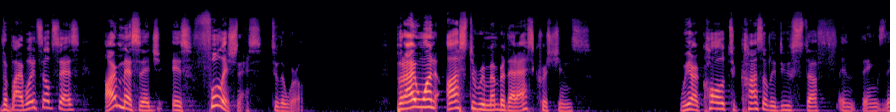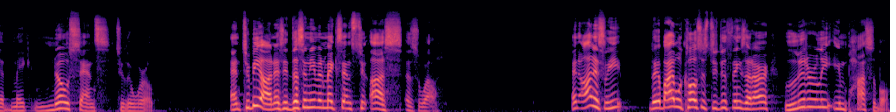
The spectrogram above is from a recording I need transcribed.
The Bible itself says our message is foolishness to the world. But I want us to remember that as Christians, we are called to constantly do stuff and things that make no sense to the world. And to be honest, it doesn't even make sense to us as well. And honestly, the Bible calls us to do things that are literally impossible.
